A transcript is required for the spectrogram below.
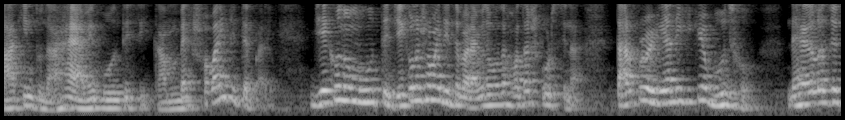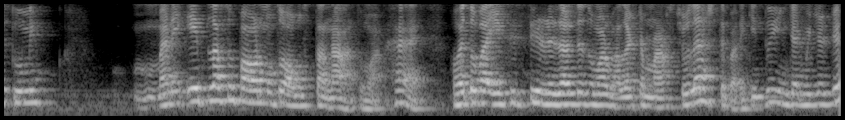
তা কিন্তু না। হ্যাঁ আমি বলতেছি কাম ব্যাক সবাই দিতে পারে। যে কোনো মুহূর্তে যে কোনো সময় দিতে পারে, আমি তোমাকে হতাশ করছি না। তারপরে রিয়ালিটিটা বুঝো। দেখা গেল যে তুমি মানে এ প্লাসও পাওয়ার মতো অবস্থা না তোমার হ্যাঁ? হয়তো বা এসএসসির রেজাল্টে তোমার ভালো একটা মার্কস চলে আসতে পারে, কিন্তু ইন্টারমিডিয়েটে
